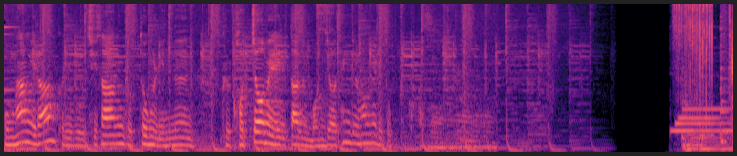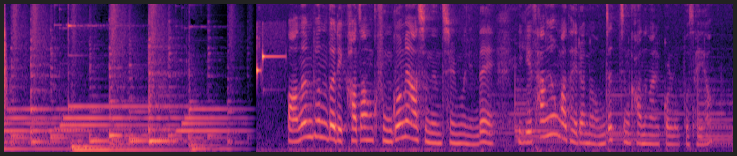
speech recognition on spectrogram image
공항이랑 그리고 지상 교통을 잇는 그 거점에 일단은 먼저 생길 확률이 높을 것 같습니다. 많은 분들이 가장 궁금해하시는 질문인데 이게 상용화 되려면 언제쯤 가능할 걸로 보세요?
